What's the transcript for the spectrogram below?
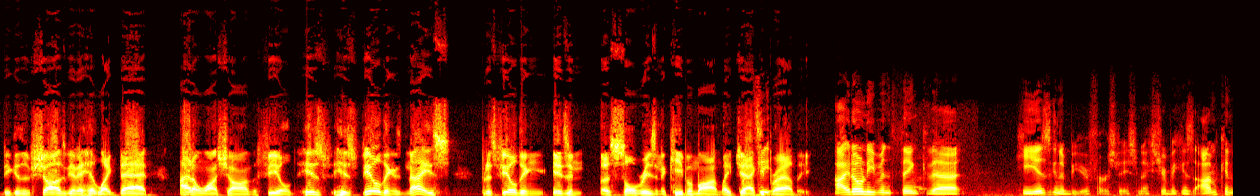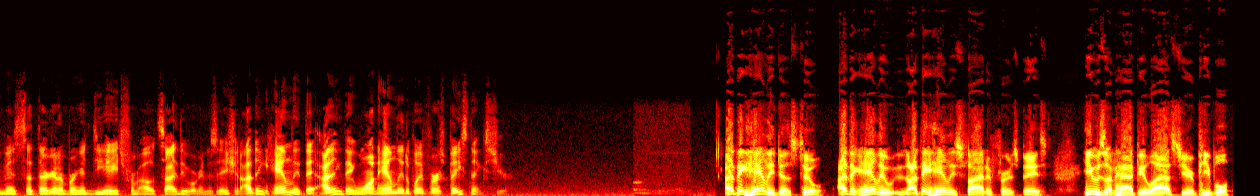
Because if Shaw's going to hit like that, I don't want Shaw on the field. His his fielding is nice, but his fielding isn't a sole reason to keep him on, like Jackie see- Bradley. I don't even think that he is going to be your first baseman next year because I'm convinced that they're going to bring a DH from outside the organization. I think Hanley. They, I think they want Hanley to play first base next year. I think Hanley does too. I think Hanley. I think Hanley's fine at first base. He was unhappy last year. People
